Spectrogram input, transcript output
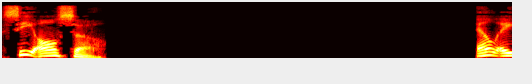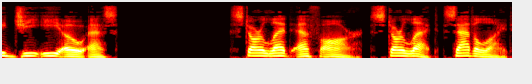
See also. LAGEOS Starlet FR, Starlette satellite.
